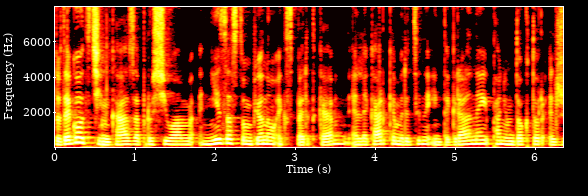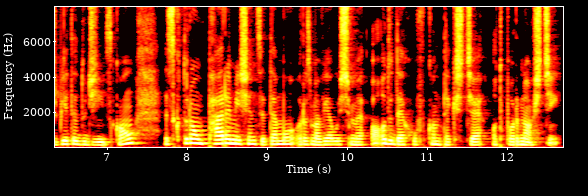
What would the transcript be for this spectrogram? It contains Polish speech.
Do tego odcinka zaprosiłam niezastąpioną ekspertkę, lekarkę medycyny integralnej, panią dr Elżbietę Dudzińską, z którą parę miesięcy temu rozmawiałyśmy o oddechu w kontekście odporności.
